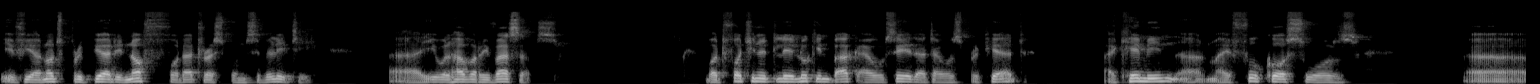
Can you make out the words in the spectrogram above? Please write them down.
if you are not prepared enough for that responsibility, uh, you will have a reversals. But fortunately, looking back, I would say that I was prepared. I came in, my focus was uh,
